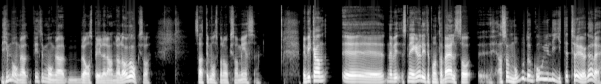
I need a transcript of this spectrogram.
det är många, finns ju många bra spelare i andra lag också. Så att det måste man också ha med sig. Men vi kan eh, när vi sneglar lite på en tabell så, eh, alltså Modo går ju lite trögare.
